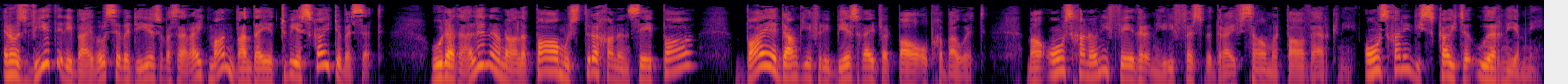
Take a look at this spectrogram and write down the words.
en ons weet in die Bybel Zebedeus was 'n ryk man want hy het twee skuite besit hoe dat hulle nou na hulle pa moes teruggaan en sê pa Baie dankie vir die besigheid wat pa opgebou het. Maar ons gaan nou nie verder in hierdie visbedryf saam met pa werk nie. Ons gaan nie die skuite oorneem nie.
